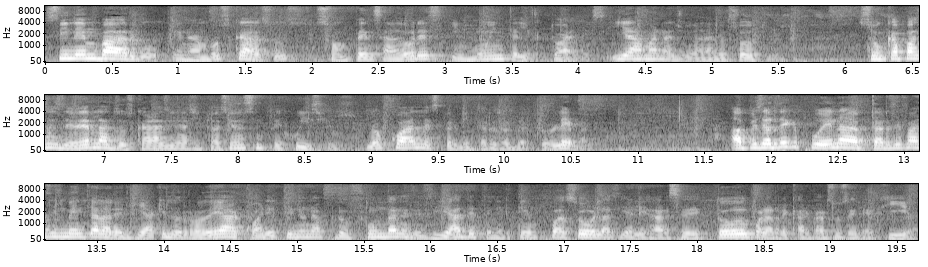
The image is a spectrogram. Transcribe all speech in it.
Sin embargo, en ambos casos son pensadores y muy intelectuales y aman ayudar a los otros. Son capaces de ver las dos caras de una situación sin prejuicios, lo cual les permite resolver problemas. A pesar de que pueden adaptarse fácilmente a la energía que los rodea, Acuario tiene una profunda necesidad de tener tiempo a solas y alejarse de todo para recargar sus energías.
